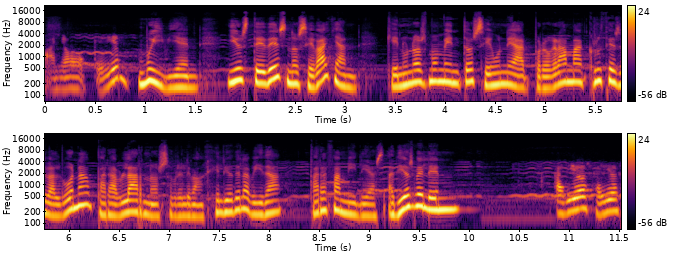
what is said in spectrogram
año que viene. Muy bien. Y ustedes no se vayan, que en unos momentos se une al programa Cruces Balbona para hablarnos sobre el Evangelio de la Vida para familias. Adiós, Belén. Adiós, adiós.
